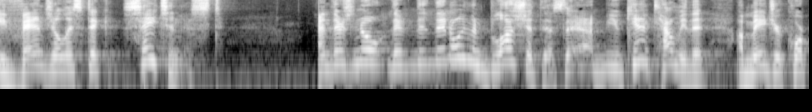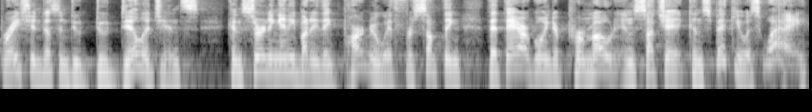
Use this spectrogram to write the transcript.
evangelistic Satanist. And there's no, they, they, don't even blush at this. You can't tell me that a major corporation doesn't do due diligence concerning anybody they partner with for something that they are going to promote in such a conspicuous way.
